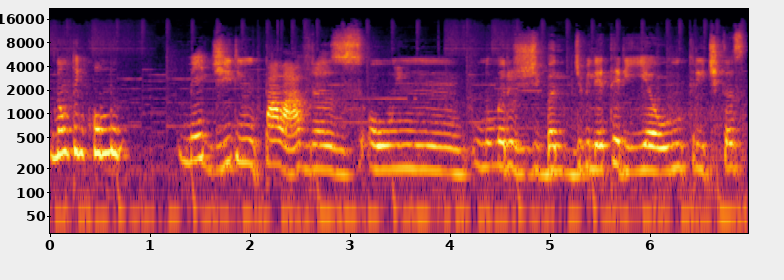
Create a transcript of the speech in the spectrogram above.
Não tem como medir em palavras ou em números de, de bilheteria ou em críticas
